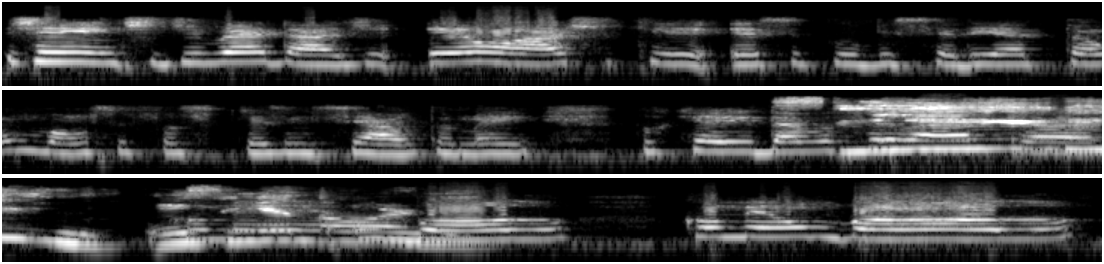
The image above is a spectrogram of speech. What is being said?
Gente, de verdade, eu acho que esse clube seria tão bom se fosse presencial também, porque aí dava, sei lá, pra um comer um enorme. bolo, comer um bolo,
